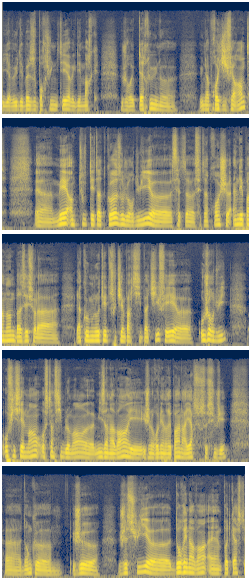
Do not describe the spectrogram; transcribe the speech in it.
il y avait eu des belles opportunités avec des marques, j'aurais peut-être eu une une approche différente. Euh, mais en tout état de cause, aujourd'hui, euh, cette, cette, approche indépendante basée sur la, la, communauté de soutien participatif est euh, aujourd'hui officiellement, ostensiblement mise en avant et je ne reviendrai pas en arrière sur ce sujet. donc, je, je suis dorénavant un podcast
